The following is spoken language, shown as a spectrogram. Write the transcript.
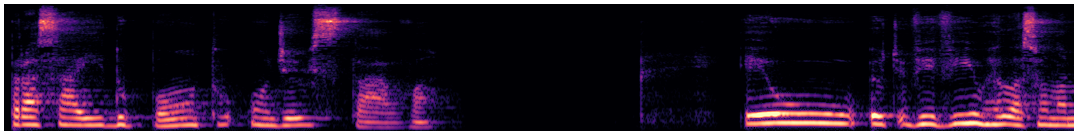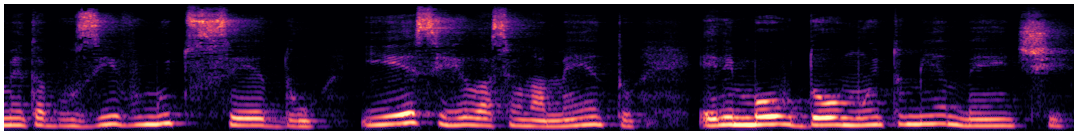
para sair do ponto onde eu estava. Eu, eu vivi um relacionamento abusivo muito cedo e esse relacionamento ele moldou muito minha mente,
